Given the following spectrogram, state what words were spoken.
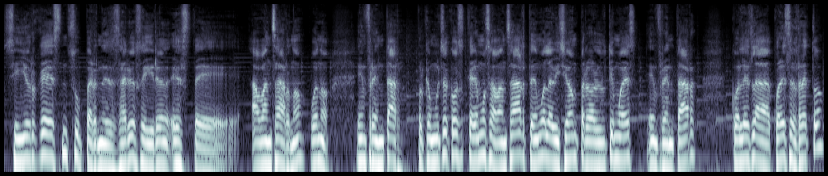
Sí, yo creo que es súper necesario seguir, este, avanzar, ¿no? Bueno, enfrentar, porque muchas cosas queremos avanzar, tenemos la visión, pero el último es enfrentar cuál es la, cuál es el reto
